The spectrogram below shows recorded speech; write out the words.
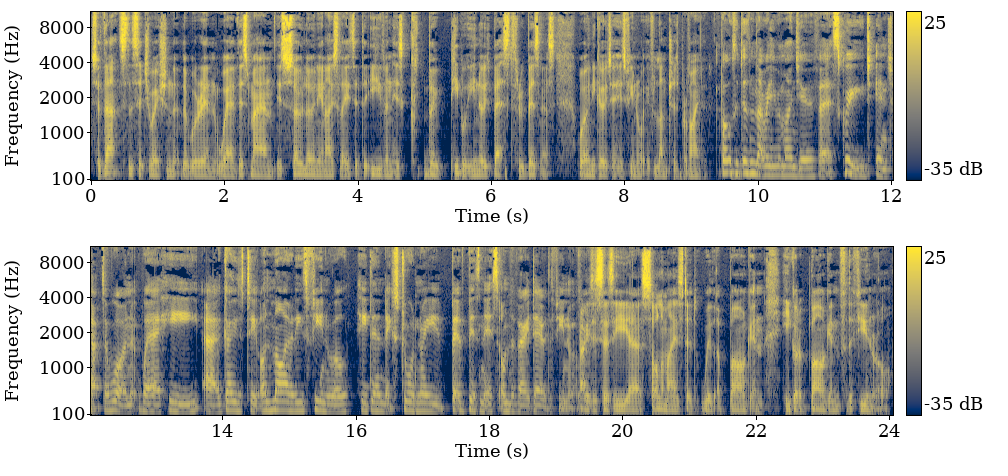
So that's the situation that, that we're in, where this man is so lonely and isolated that even his the people he knows best through business will only go to his funeral if lunch is provided. But also, doesn't that really remind you of uh, Scrooge in chapter one, where he uh, goes to on Marley's funeral? He did an extraordinary bit of business on the very day of the funeral. Oh, yes, it says he uh, solemnized it with a bargain. He got a bargain for the funeral,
